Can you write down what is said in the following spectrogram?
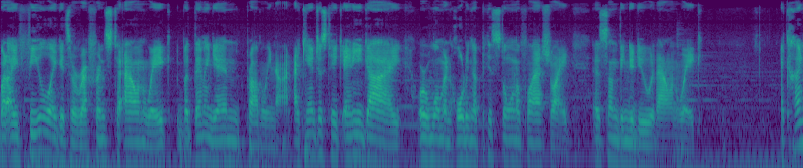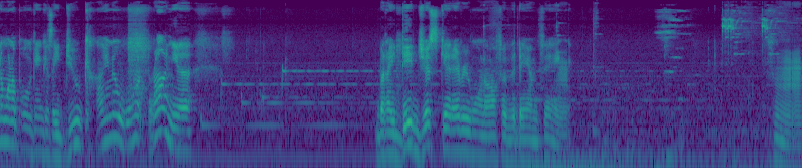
but I feel like it's a reference to Alan Wake, but then again, probably not. I can't just take any guy or woman holding a pistol and a flashlight as something to do with Alan Wake. I kind of want to pull again because I do kind of want Bronya, but I did just get everyone off of the damn thing. Hmm.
